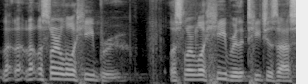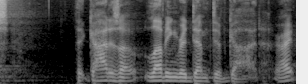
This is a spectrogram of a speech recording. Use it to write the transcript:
Let, let, let's learn a little Hebrew. Let's learn a little Hebrew that teaches us that God is a loving, redemptive God. Right?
